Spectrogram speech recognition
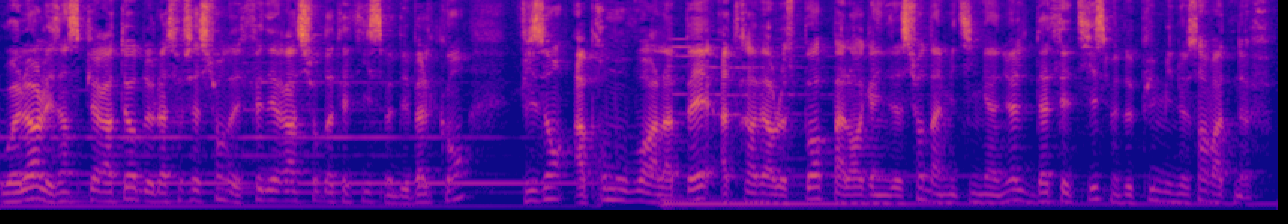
ou alors les inspirateurs de l'association des fédérations d'athlétisme des Balkans visant à promouvoir la paix à travers le sport par l'organisation d'un meeting annuel d'athlétisme depuis 1929.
